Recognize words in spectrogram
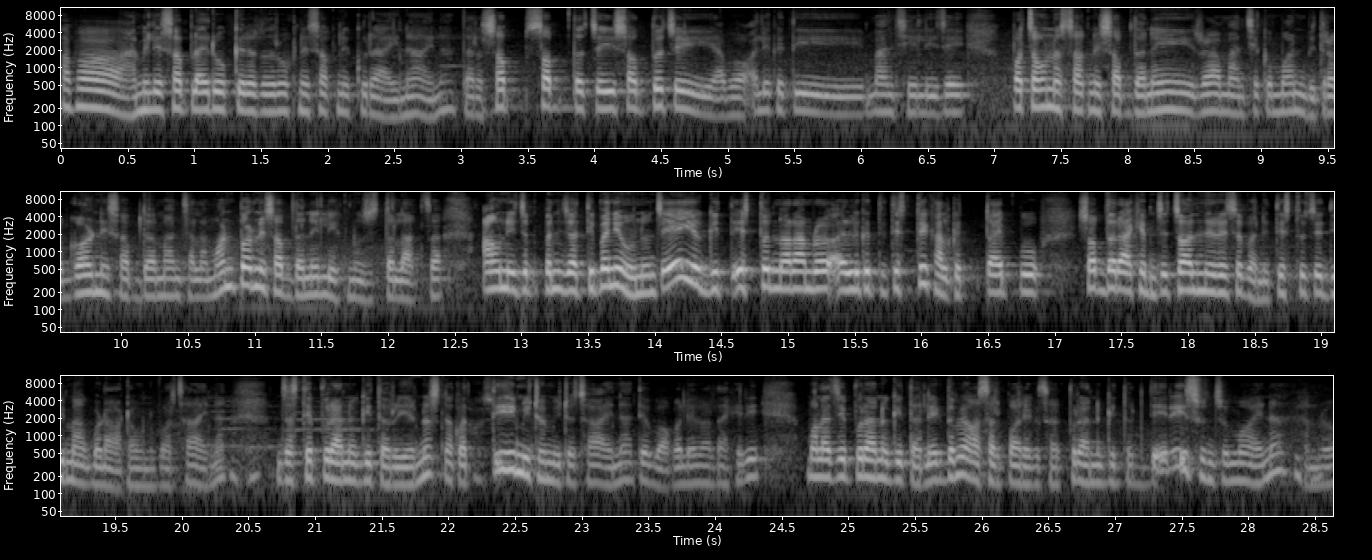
अब हामीले सबलाई रोकेर त रोक्न सक्ने कुरा होइन होइन? तर सब शब्द चाहिँ शब्द चाहिँ अब अलिकति मान्छेले चाहिँ पचाउन सक्ने शब्द नै र मान्छेको मनभित्र गर्ने शब्द मान्छेलाई मनपर्ने शब्द नै लेख्नु जस्तो लाग्छ। आउने पनि जति पनि हुनुहुन्छ ए यो गीत यस्तो नराम्रो अलिकति त्यस्तै खालको टाइपको शब्द राख्यो भने चाहिँ चल्ने रहेछ भने त्यस्तो चाहिँ दिमागबाट हटाउनुपर्छ होइन? जस्तै पुरानो गीतहरू हेर्नुहोस् न कति मिठो मिठो छ होइन? त्यो भएकोले गर्दाखेरि मलाई चाहिँ पुरानो गीतहरूले एकदमै असर परेको छ। पुरानो गीतहरू धेरै सुन्छु म होइन? हाम्रो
